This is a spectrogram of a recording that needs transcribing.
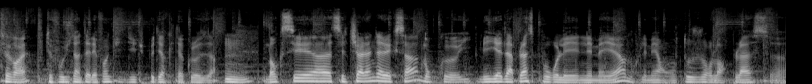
C'est vrai. il te faut juste un téléphone, tu te dis, tu peux dire que tu es closer. Mm. Donc c'est euh, c'est le challenge avec ça. Donc, euh, mais il y a de la place pour les, les meilleurs. Donc les meilleurs ont toujours leur place euh,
